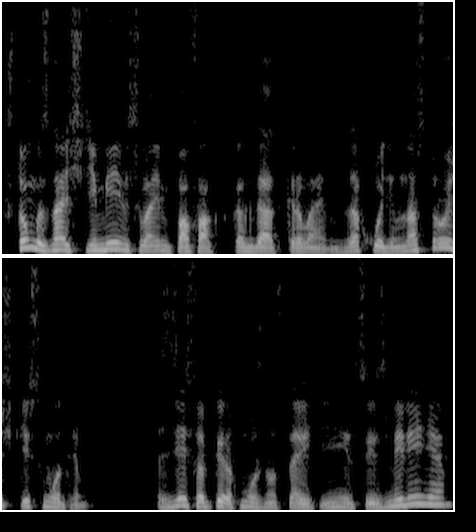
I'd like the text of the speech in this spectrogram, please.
Что мы, значит, имеем с вами по факту, когда открываем? Заходим в настройки и смотрим. Здесь, во-первых, можно установить единицы измерения,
